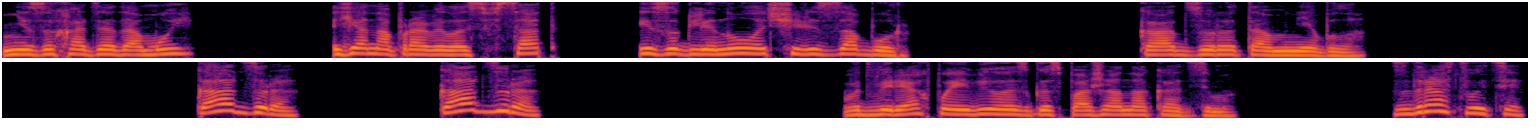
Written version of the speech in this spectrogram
Не заходя домой, я направилась в сад и заглянула через забор. Кадзура там не было. «Кадзура! Кадзура!» В дверях появилась госпожа Накадзима. «Здравствуйте!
